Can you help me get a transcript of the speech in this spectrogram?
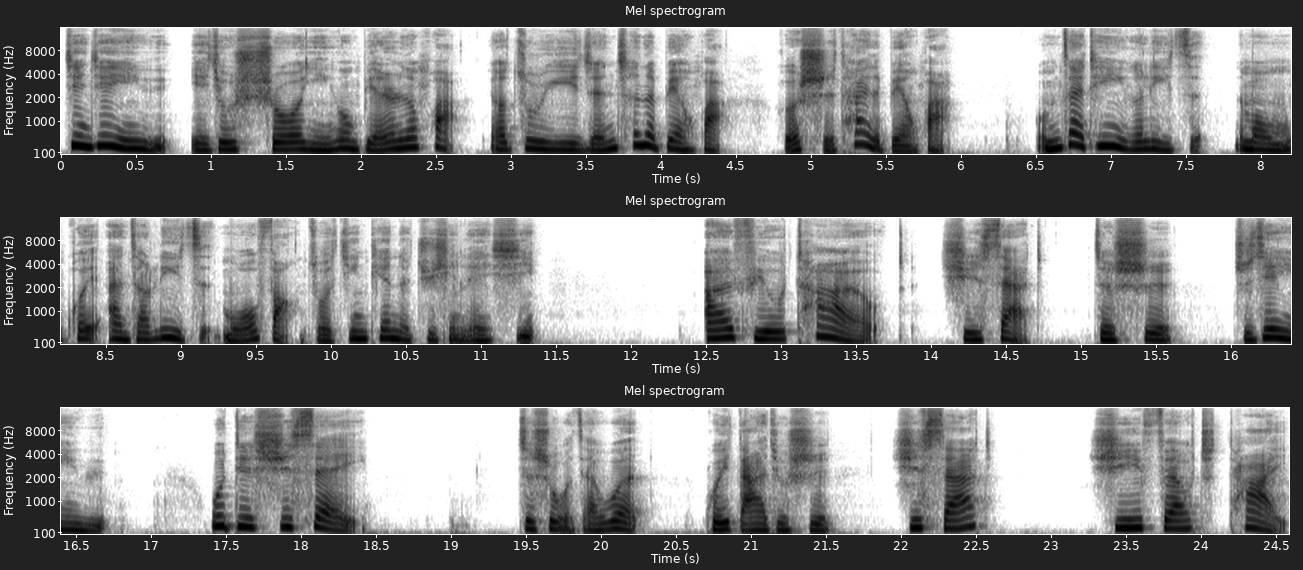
间接引语，也就是说引用别人的话，要注意人称的变化。和时态的变化，我们再听一个例子。那么我们会按照例子模仿做今天的句型练习。I feel tired, she said。这是直接英语。What did she say？这是我在问，回答就是 She said she felt tired。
